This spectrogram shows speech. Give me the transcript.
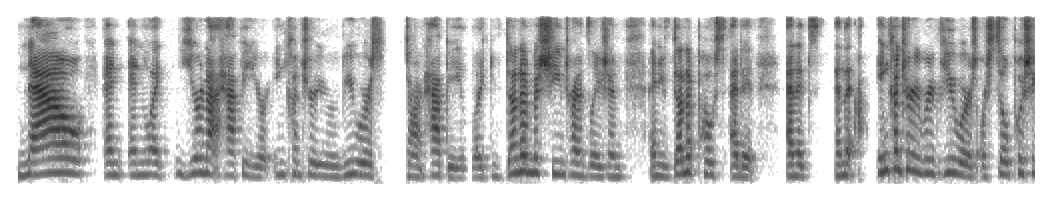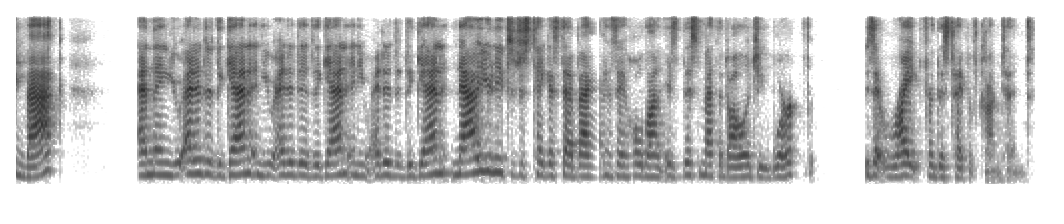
now and and like you're not happy, your in-country reviewers aren't happy, like you've done a machine translation and you've done a post edit and it's and the in-country reviewers are still pushing back and then you edit it again and you edit it again and you edit it again. Now you need to just take a step back and say, hold on, is this methodology work is it right for this type of content?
